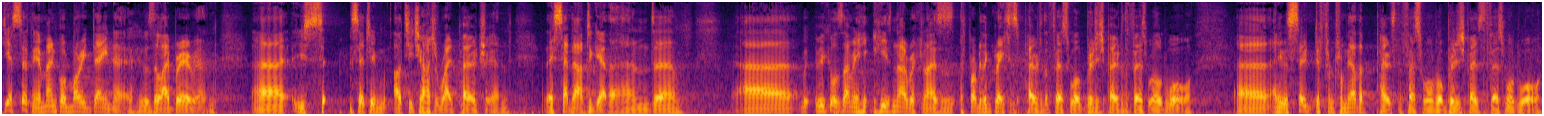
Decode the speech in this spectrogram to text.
Yes, certainly. A man called Morley Dainow, who was a librarian, uh, to said to him, I'll teach you how to write poetry. And they sat down together and. Uh, uh, because I mean, he's now recognised as probably the greatest poet of the First World, British poet of the First World War, uh, and he was so different from the other poets of the First World War, British poets of the First World War.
